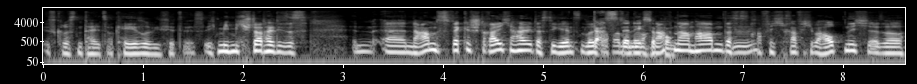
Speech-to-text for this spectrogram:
ist größtenteils okay, so wie es jetzt ist. Ich, mich, mich stört halt dieses äh, Namensweggestreiche halt, dass die ganzen Leute auf einmal noch Nachnamen haben. Das mhm. raff, ich, raff ich überhaupt nicht. Also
